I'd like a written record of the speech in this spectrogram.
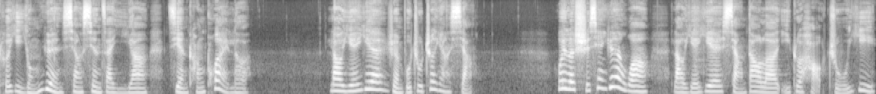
可以永远像现在一样健康快乐。老爷爷忍不住这样想。为了实现愿望，老爷爷想到了一个好主意。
